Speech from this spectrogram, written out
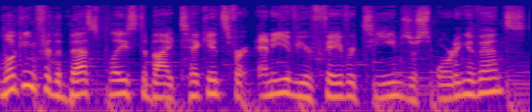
Looking for the best place to buy tickets for any of your favorite teams or sporting events?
